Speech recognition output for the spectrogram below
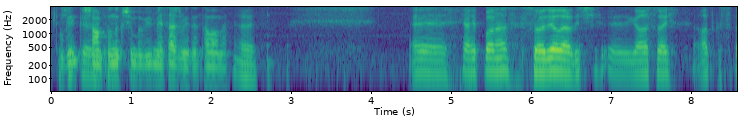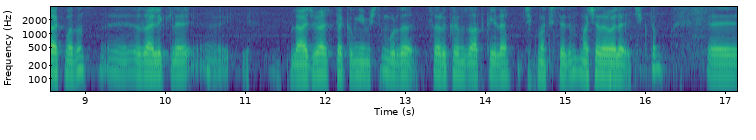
Teşekkür Bugün ederim. şampiyonluk için bu bir mesaj mıydı tamamen? Evet. Ee, ya hep bana söylüyorlardı hiç e, Galatasaray atkısı takmadın. Ee, özellikle e, lacivert takım giymiştim. Burada sarı kırmızı atkıyla çıkmak istedim. Maça da öyle çıktım. Ee,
